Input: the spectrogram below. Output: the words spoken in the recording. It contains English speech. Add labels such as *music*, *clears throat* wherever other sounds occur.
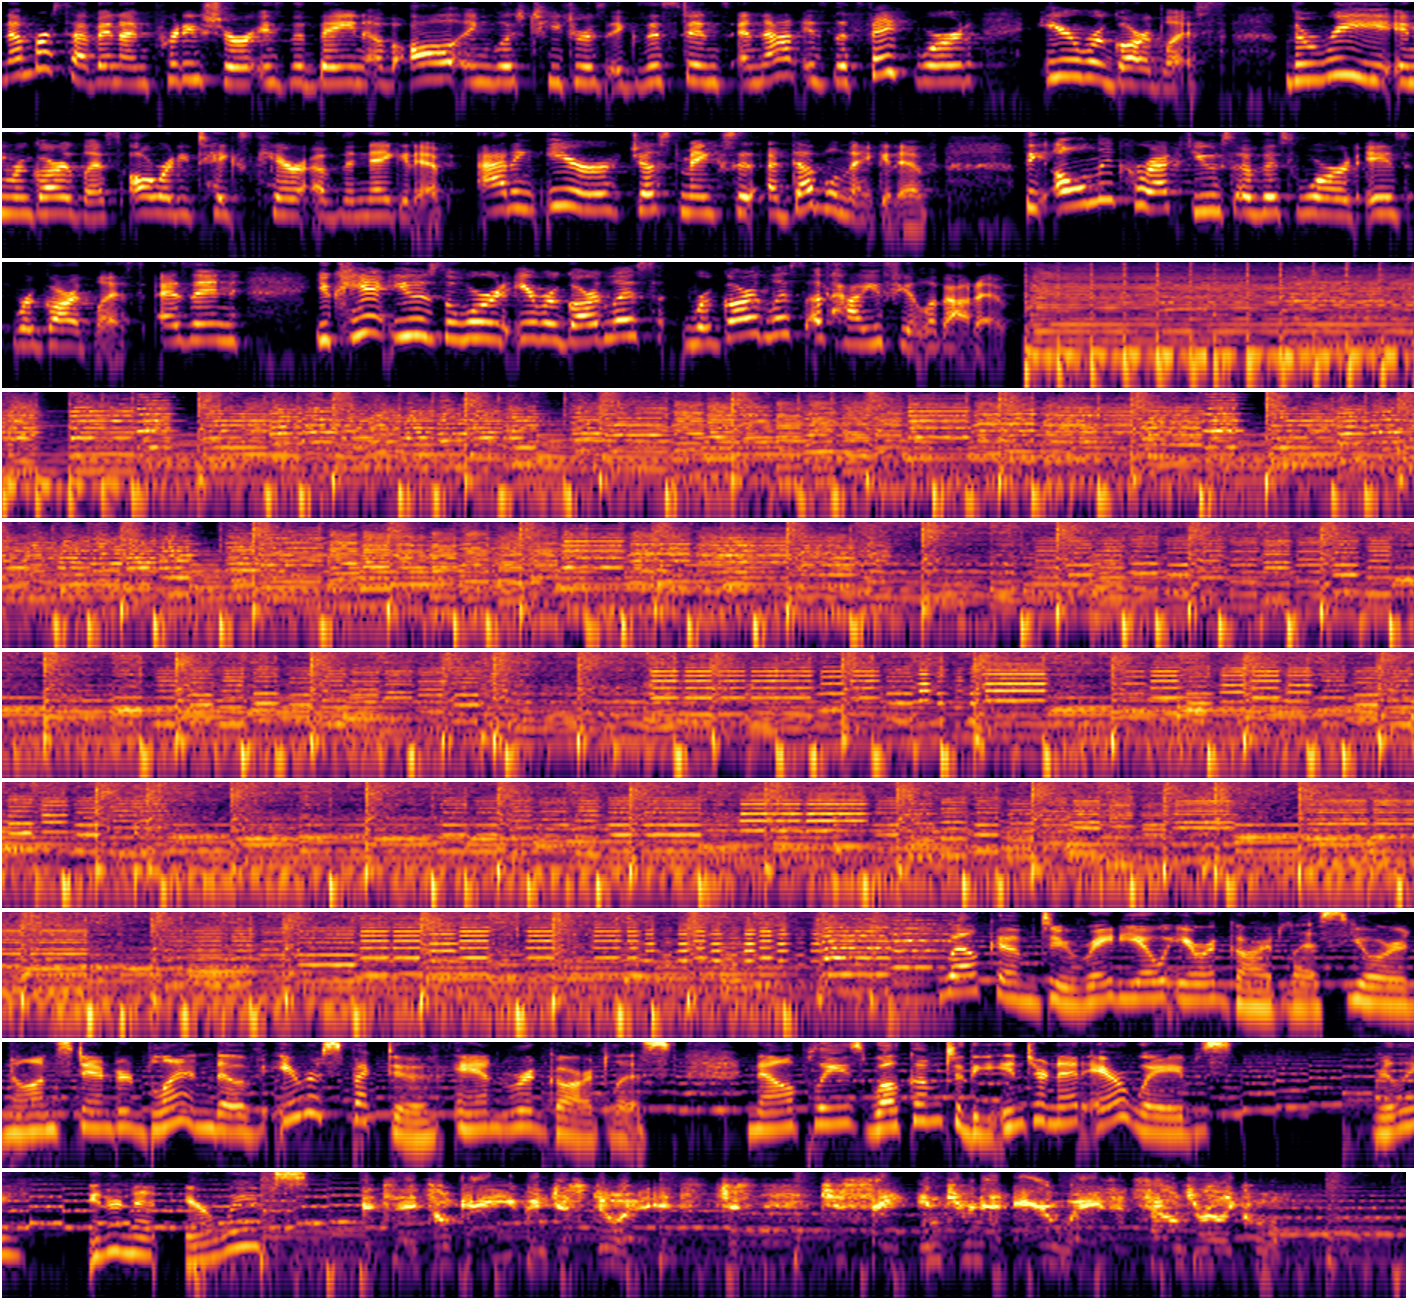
Number seven, I'm pretty sure, is the bane of all English teachers' existence, and that is the fake word irregardless. The re in regardless already takes care of the negative. Adding ear just makes it a double negative. The only correct use of this word is regardless, as in, you can't use the word irregardless regardless of how you feel about it. Welcome to Radio Irregardless, your non standard blend of irrespective and regardless. Now, please welcome to the Internet airwaves. Really? Internet airwaves? It's, it's okay. You can just do it. It's just just say Internet Airwaves. It sounds really cool.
